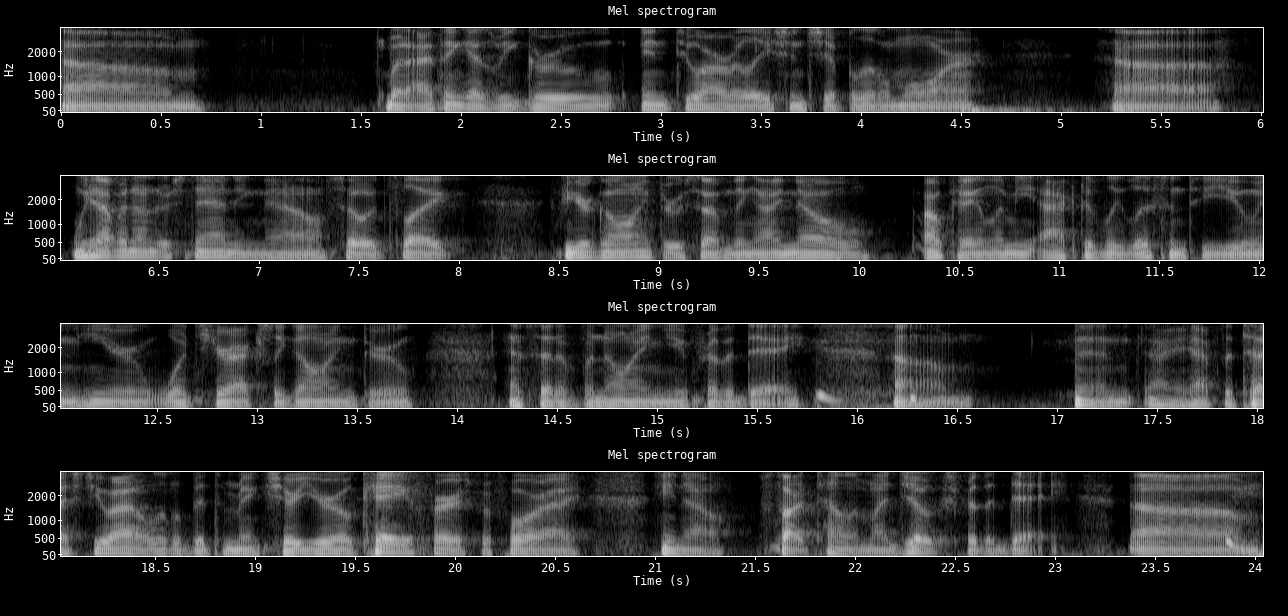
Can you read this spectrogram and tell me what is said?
Um, but I think as we grew into our relationship a little more, uh, we have an understanding now. So it's like if you're going through something, I know. Okay, let me actively listen to you and hear what you're actually going through, instead of annoying you for the day. Um, and I have to test you out a little bit to make sure you're okay first before I, you know, start telling my jokes for the day. Um,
